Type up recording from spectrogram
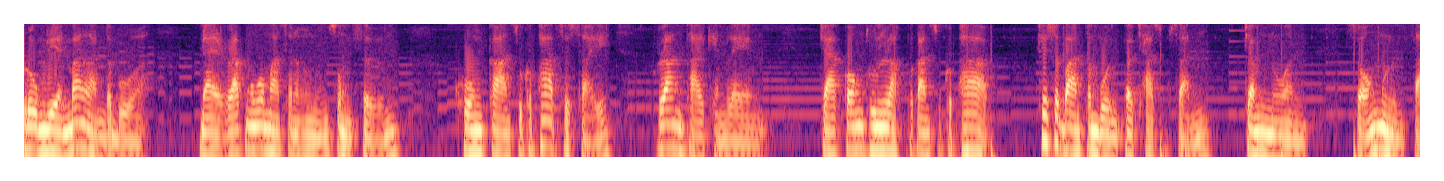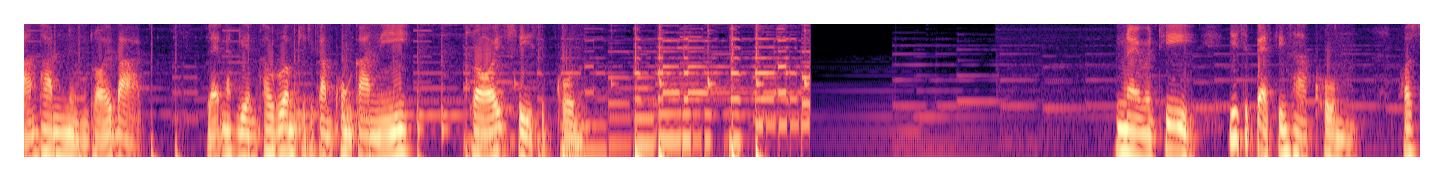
โรงเรียนบ้านลานตะบัว ได้รับงบประมาณสนับสนุนส่งเสริม โครงการสุขภาพสดใส ร่างกายแข็งแรง จากกองทุนหลักประกันสุขภาพ เทศบาลตำบลประชาสุขสันต์จำนวน 23,100 บาท และนักเรียนเข้าร่วมกิจกรรมโครงการนี้ 140 คน ในวันที่ 28 สิงหาคม พศ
